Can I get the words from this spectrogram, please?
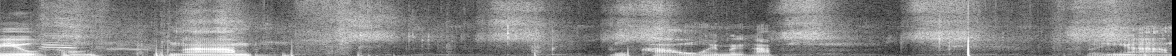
วิวท้องน้ำภูเขาเห็นไหมครับ สวยงาม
